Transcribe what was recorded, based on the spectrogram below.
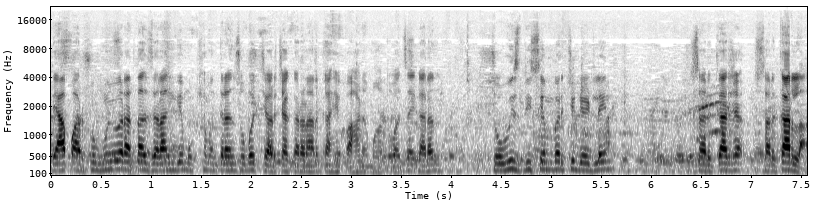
त्या पार्श्वभूमीवर आता जरांगे मुख्यमंत्र्यांसोबत चर्चा करणार का हे पाहणं महत्त्वाचं आहे. कारण चोवीस डिसेंबरची डेडलाईन सरकारच्या सरकारला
